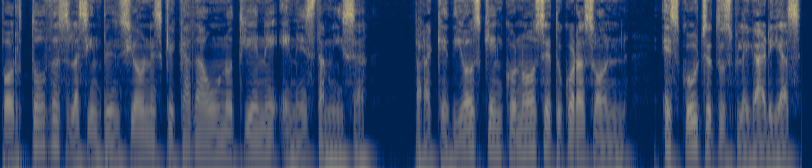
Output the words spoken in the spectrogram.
Por todas las intenciones que cada uno tiene en esta misa, para que Dios quien conoce tu corazón, escuche tus plegarias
